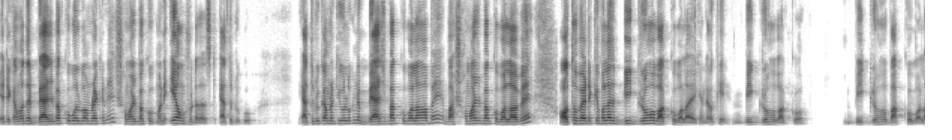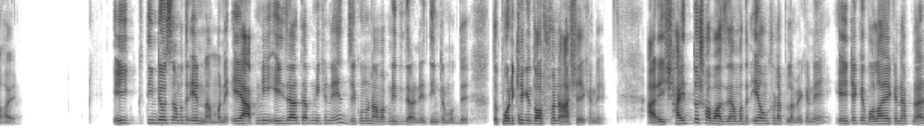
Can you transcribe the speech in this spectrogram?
এটাকে আমাদের ব্যাস বাক্য বলব আমরা এখানে। সমাস বাক্য মানে এই অংশটা জাস্ট এতটুকু। এতটুকু আমরা কি বলব এখানে? ব্যাস বাক্য বলা হবে বা সমাস বাক্য বলা হবে অথবা এটাকে বলা হয় বিগ্রহ বাক্য বলা হয় এখানে। ওকে বিগ্রহ বাক্য। বিগ্রহ বাক্য বলা হয়। এই তিনটা হচ্ছে আমাদের এর নাম। মানে এ আপনি, এই জায়গাতে আপনি এখানে যে কোনো নাম আপনি দিতে পারেন এই তিনটার মধ্যে। তো পরীক্ষা কিন্তু অপশনে আসে এখানে। আর এই সাহিত্য সভা যে আমাদের এই অংশটা পেলাম এখানে, এইটাকে বলা হয় এখানে আপনার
